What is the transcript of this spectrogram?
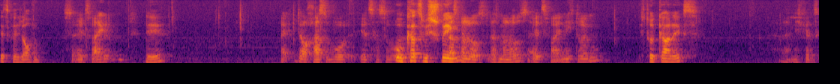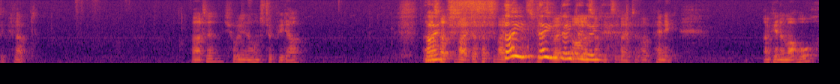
Jetzt kann ich laufen. Hast du L2 gedrückt? Nee. Äh, doch, hast du wohl. Jetzt hast du wohl. Oh, kannst du mich Lass schwingen? mal los, lass mal los. L2 nicht drücken. Ich drück gar nichts. Hat nicht ganz geklappt. Warte, ich hole ihn noch ein Stück wieder. Nein. Das war zu weit, das war zu weit. Nein, das nein, zu weit. nein, oh, nein, das war viel zu weit, war Panik. Okay, nochmal hoch.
